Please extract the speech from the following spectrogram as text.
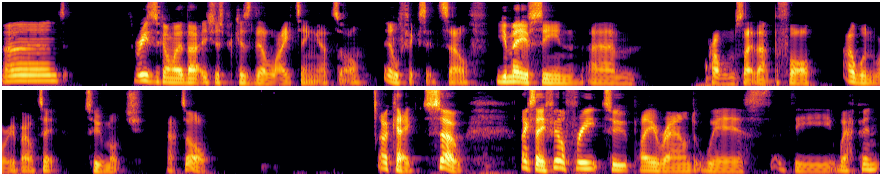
And the reason it's gone like that is just because the lighting, that's all. It'll fix itself. You may have seen um, problems like that before. I wouldn't worry about it too much at all. Okay, so like I say, feel free to play around with the weapon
